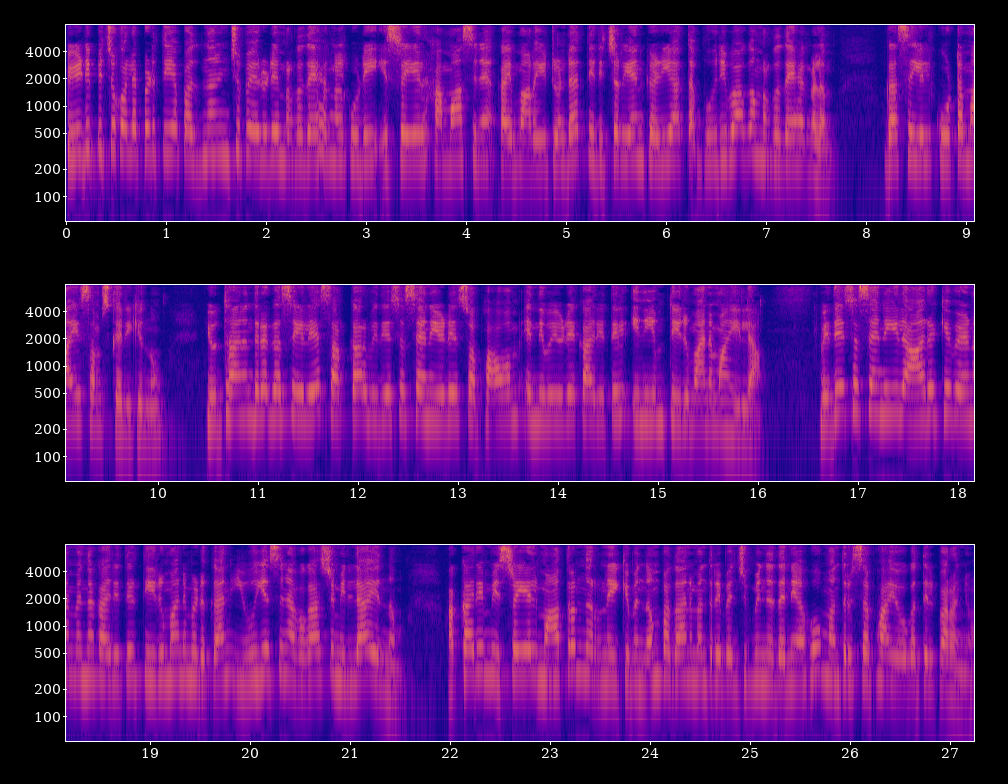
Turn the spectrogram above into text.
പീഡിപ്പിച്ചു കൊലപ്പെടുത്തിയ പതിനഞ്ചു പേരുടെ മൃതദേഹങ്ങൾ കൂടി ഇസ്രയേൽ ഹമാസിന് കൈമാറിയിട്ടുണ്ട്. തിരിച്ചറിയാൻ കഴിയാത്ത ഭൂരിഭാഗം മൃതദേഹങ്ങളും ഗസയിൽ കൂട്ടമായി സംസ്കരിക്കുന്നു. യുദ്ധാനന്തര ഗസയിലെ സർക്കാർ വിദേശ സേനയുടെ സ്വഭാവം എന്നിവയുടെ കാര്യത്തിൽ ഇനിയും തീരുമാനമായില്ല. വിദേശ സേനയിൽ ആരൊക്കെ വേണമെന്ന കാര്യത്തിൽ തീരുമാനമെടുക്കാൻ യു എസിന് അവകാശമില്ല എന്നും അക്കാര്യം ഇസ്രയേൽ മാത്രം നിർണയിക്കുമെന്നും പ്രധാനമന്ത്രി ബെഞ്ചമിൻ നെതന്യാഹു മന്ത്രിസഭാ യോഗത്തിൽ പറഞ്ഞു.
